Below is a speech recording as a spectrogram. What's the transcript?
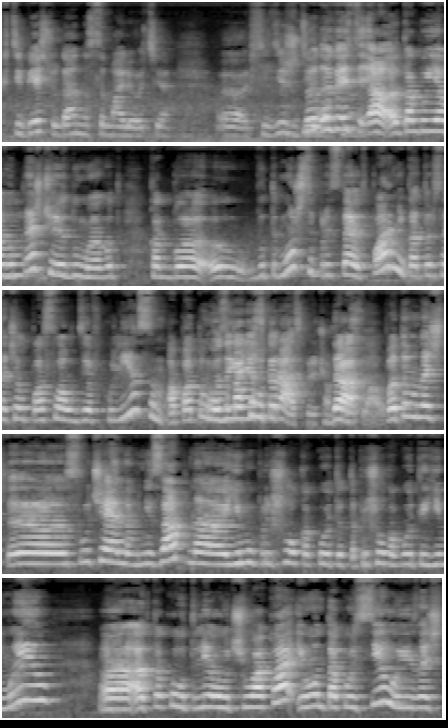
к тебе сюда на самолете. Э, сидишь, Ну, делаешь. то есть, а, как бы я вот, знаешь, что я думаю, вот как бы, э, вот ты можешь себе представить парня, который сначала послал девку лесом, а потом Он ее несколько раз причем Да, послал. потом, значит, э, случайно, внезапно ему пришло какой-то, пришел какой-то e-mail э, от какого-то левого чувака, и он такой сел и, значит,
